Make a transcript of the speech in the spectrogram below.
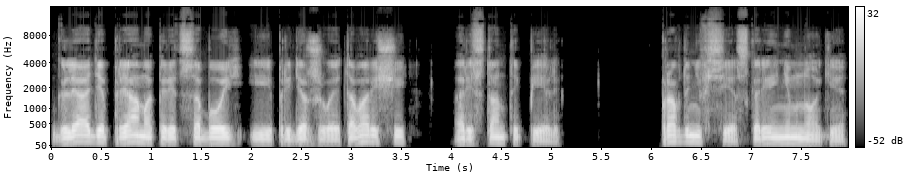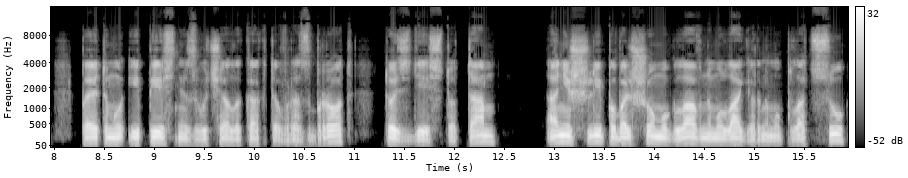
глядя прямо перед собой и придерживая товарищей, арестанты пели. Правда, не все, скорее немногие, поэтому и песня звучала как-то в разброд, то здесь, то там. Они шли по большому главному лагерному плацу,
